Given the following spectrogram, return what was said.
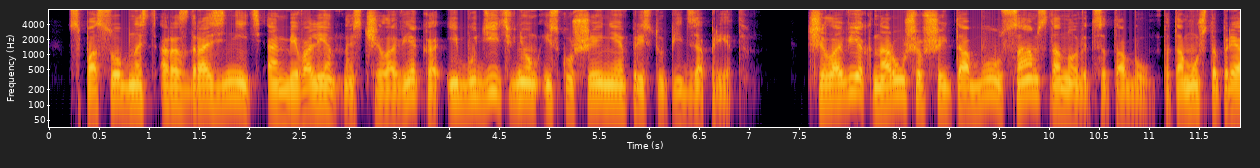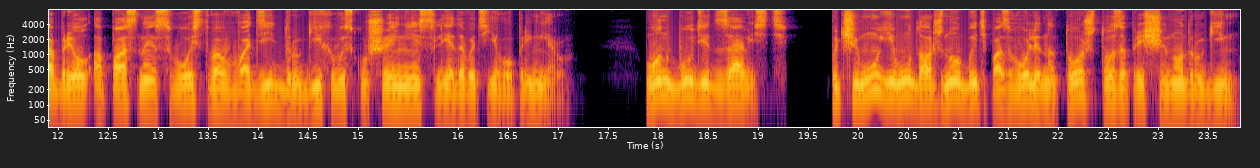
– способность раздразнить амбивалентность человека и будить в нем искушение приступить запрет. Человек, нарушивший табу, сам становится табу, потому что приобрел опасное свойство вводить других в искушение следовать его примеру. Он будет зависть, Почему ему должно быть позволено то, что запрещено другим?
